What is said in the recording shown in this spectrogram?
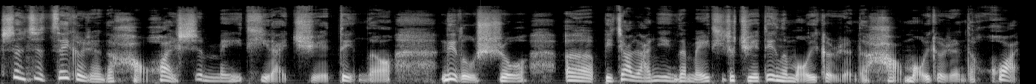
甚至这个人的好坏是媒体来决定的哦。例如说，呃，比较蓝营的媒体就决定了某一个人的好，某一个人的坏。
